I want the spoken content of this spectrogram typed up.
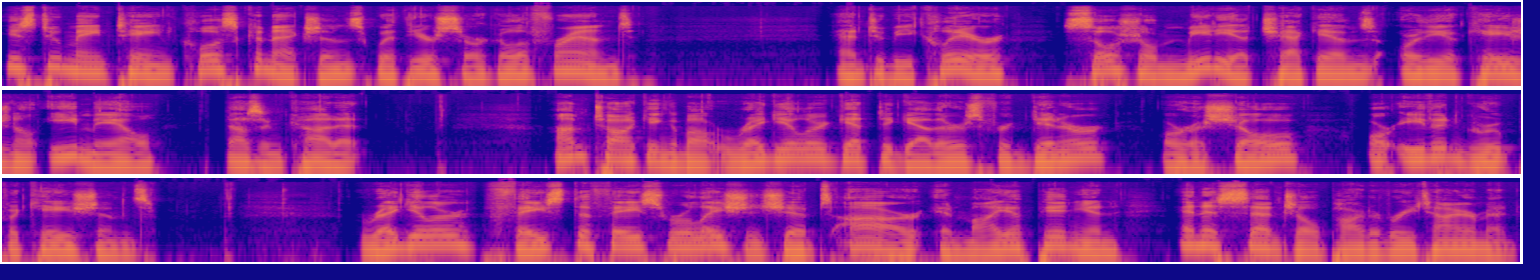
is to maintain close connections with your circle of friends. And to be clear, social media check ins or the occasional email doesn't cut it. I'm talking about regular get togethers for dinner or a show or even group vacations. Regular face to face relationships are, in my opinion, an essential part of retirement.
